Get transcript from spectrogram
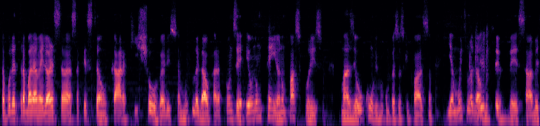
para poder trabalhar melhor essa, essa questão. Cara, que show, velho. Isso é muito legal, cara. Vamos dizer, eu não tenho, eu não passo por isso mas eu convivo com pessoas que passam. E é muito legal queria... você ver, sabe?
